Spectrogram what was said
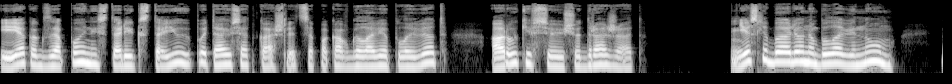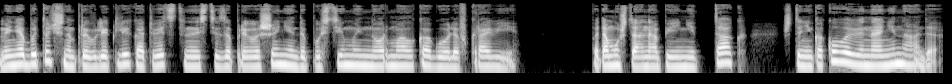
И я, как запойный старик, стою и пытаюсь откашляться, пока в голове плывет, а руки все еще дрожат. Если бы Алена была вином, меня бы точно привлекли к ответственности за превышение допустимой нормы алкоголя в крови. Потому что она пьянит так, что никакого вина не надо.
